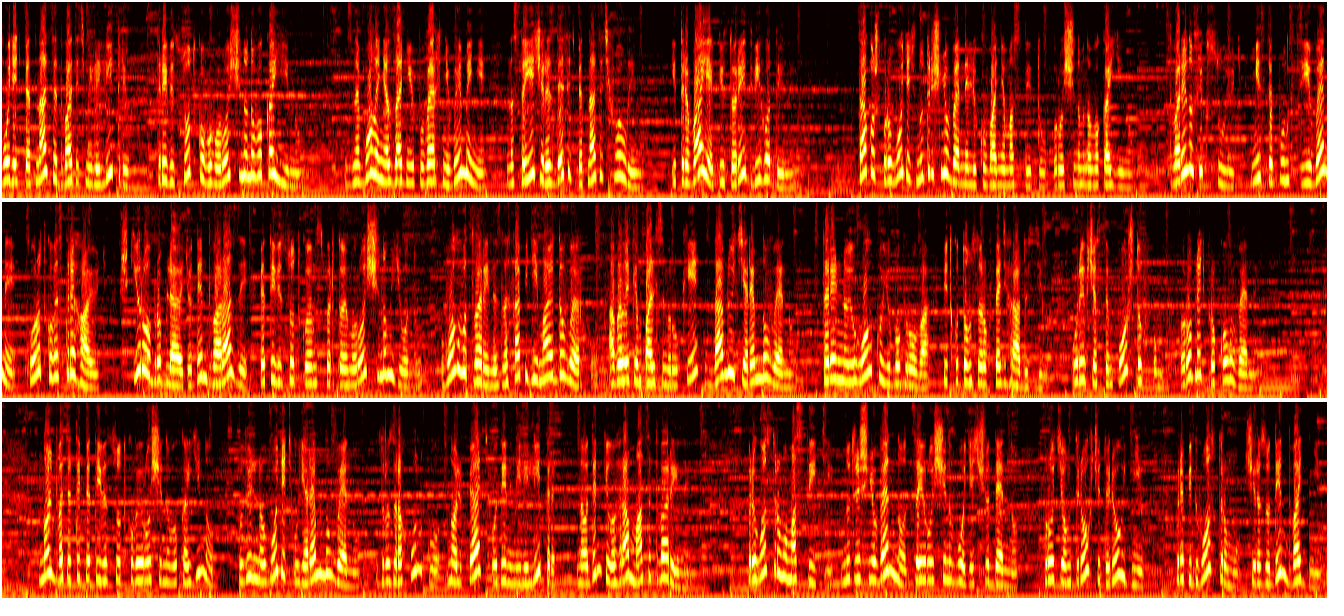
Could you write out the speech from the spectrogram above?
вводять 15-20 мл 3% розчину новокаїну. Знеболення задньої поверхні вимені настає через 10-15 хвилин і триває 1,5-2 години. Також проводять внутрішньовенне лікування маститу розчином новокаїну. Тварину фіксують, місце пункції вени коротко вистригають, шкіру обробляють 1-2 рази 5% спиртовим розчином йоду. Голову тварини злегка підіймають доверху, а великим пальцем руки здавлюють яремну вену. Стерильною голкою боброва під кутом 45 градусів уривчастим поштовхом роблять прокол вени. 0,25% розчин новокаїну повільно вводять у яремну вену з розрахунку 0,5-1 мл на 1 кг маси тварини. При гострому маститі внутрішньовенно цей розчин вводять щоденно протягом 3-4 днів, при підгострому через 1-2 дні.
